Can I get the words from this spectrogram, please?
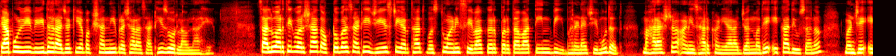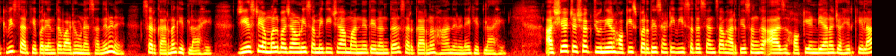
त्यापूर्वी विविध राजकीय पक्षांनी प्रचारासाठी जोर लावला आहे. चालू आर्थिक वर्षात ऑक्टोबरसाठी जीएसटी अर्थात वस्तू आणि सेवा कर परतावा तीन बी भरण्याची मुदत महाराष्ट्र आणि झारखंड या राज्यांमध्ये एका दिवसानं म्हणजे एकवीस तारखेपर्यंत वाढवण्याचा निर्णय सरकारनं घेतला आहे. जीएसटी अंमलबजावणी समितीच्या मान्यतेनंतर सरकारनं हा निर्णय घेतला आहे. आशिया चषक ज्युनियर हॉकी स्पर्धेसाठी वीस सदस्यांचा भारतीय संघ आज हॉकी इंडियानं जाहीर केला.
